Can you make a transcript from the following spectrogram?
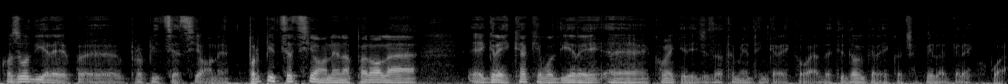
cosa vuol dire eh, propiziazione? Propiziazione è una parola eh, greca che vuol dire, eh, come che dice esattamente in greco? Guarda, ti do il greco, c'è qui il greco qua.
